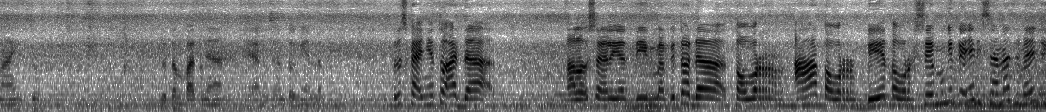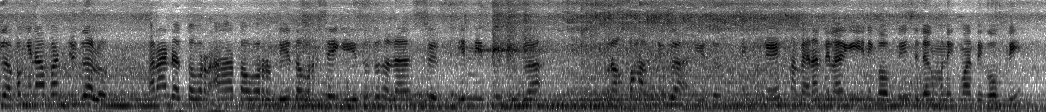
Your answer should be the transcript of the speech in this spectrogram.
Nah itu, itu tempatnya yang untuk nginep. Terus kayaknya tuh ada kalau saya lihat di map itu ada tower A, tower B, tower C. Mungkin kayaknya di sana sebenarnya juga penginapan juga loh. Karena ada tower A, tower B, tower C gitu. Terus ada suite ini tuh juga kurang paham juga gitu. Oke, sampai nanti lagi ini kopi sedang menikmati kopi.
